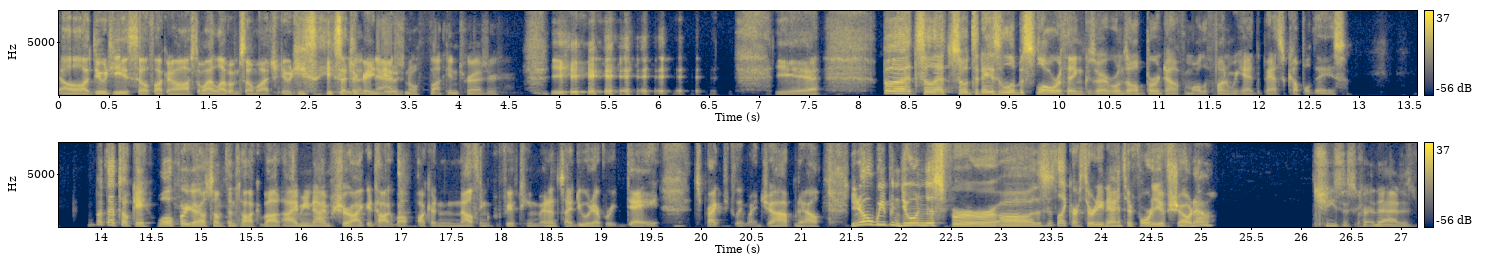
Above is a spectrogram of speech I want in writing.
Oh, dude, he is so fucking awesome. I love him so much, dude. He's he's such He's a great dude. national fucking treasure. Yeah. yeah. But so that's so today's a little bit slower thing because everyone's all burnt out from all the fun we had the past couple days. But that's okay. We'll figure out something to talk about. I mean, I'm sure I could talk about fucking nothing for 15 minutes. I do it every day. It's practically my job now. You know, we've been doing this for uh this is like our 39th or 40th show now. Jesus Christ, that is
